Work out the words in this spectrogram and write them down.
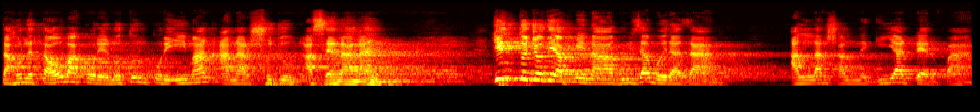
তাহলে তাওবা করে, নতুন করে ইমান আনার সুযোগ আছে না নাই? কিন্তু যদি আপনি না বুঝা বইরা যান, আল্লাহর সামনে গিয়া টের পান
